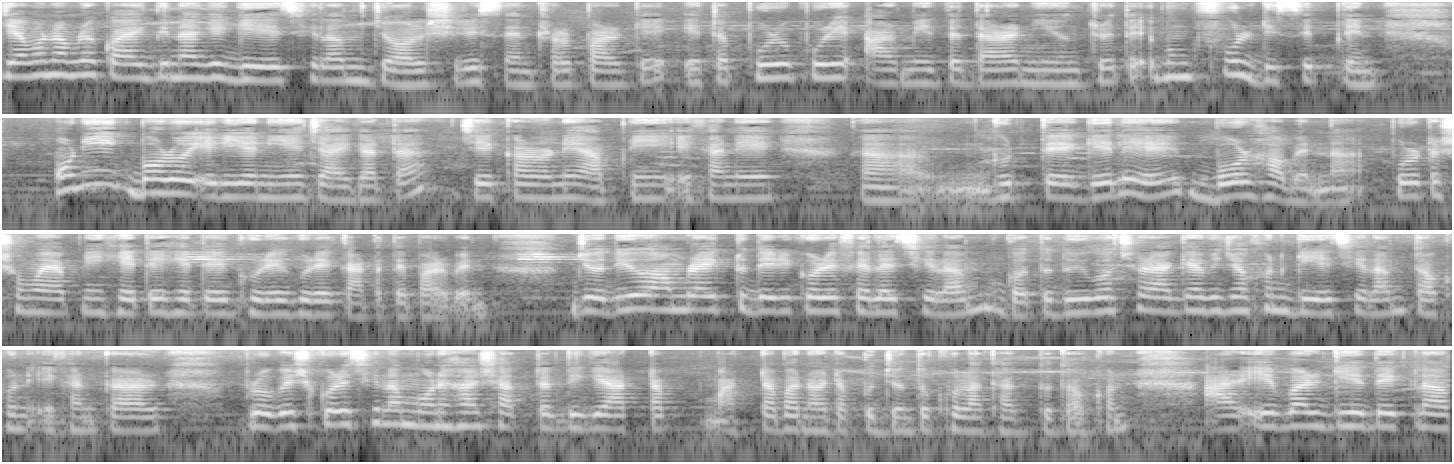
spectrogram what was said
যেমন আমরা কয়েকদিন আগে গিয়েছিলাম জলশিরি সেন্ট্রাল পার্কে। এটা পুরোপুরি আর্মিদের দ্বারা নিয়ন্ত্রিত এবং ফুল ডিসিপ্লিন। অনেক বড় এরিয়া নিয়ে জায়গাটা, যে কারণে আপনি এখানে ঘুরতে গেলে বোর হবেন না। পুরোটা সময় আপনি হেঁটে হেঁটে ঘুরে ঘুরে কাটাতে পারবেন। যদিও আমরা একটু দেরি করে ফেলেছিলাম, গত দুই বছর আগে আমি যখন গিয়েছিলাম, তখন এখানকার প্রবেশ করেছিলাম, মনে হয় সাতটার দিকে আটটা আটটা বা নয়টা পর্যন্ত খোলা থাকতো তখন। আর এবার গিয়ে দেখলাম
